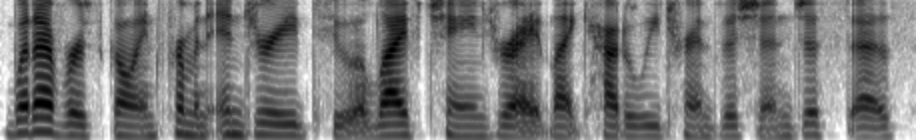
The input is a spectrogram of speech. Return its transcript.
whatever's going from an injury to a life change, right? Like, how do we transition just as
